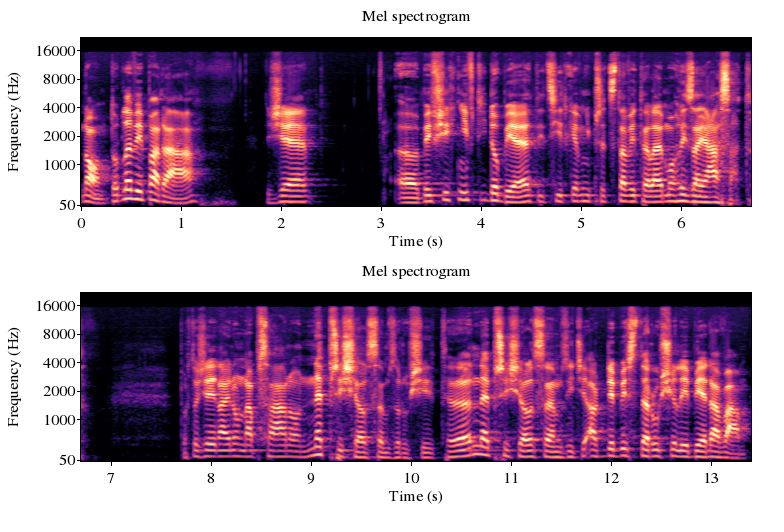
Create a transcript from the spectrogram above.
No, tohle vypadá, že eh, by všichni v té době, ty církevní představitelé, mohli zajásat. Protože je najednou napsáno, nepřišel jsem zrušit, nepřišel jsem zničit, a kdybyste rušili, běda vám.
